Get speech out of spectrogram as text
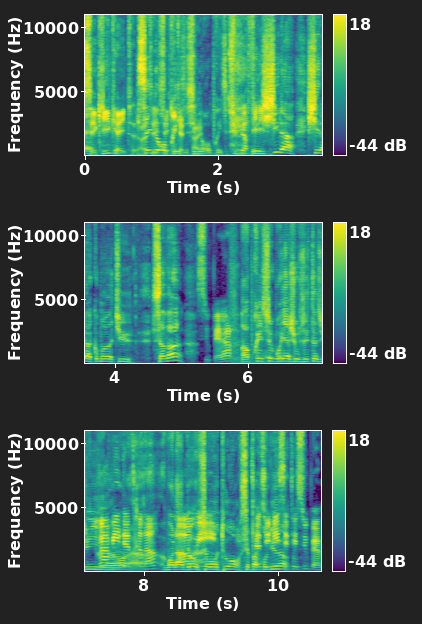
C'est- qui, Kate? C'est une reprise, c'est une reprise. Super Et Philippe. Sheila, Sheila, comment vas-tu? Ça va? Super. Après ce voyage aux États-unis. Ravi euh, d'être là. Voilà, Ah de ce retour, c'est pas trop États-Unis, dur. C'était super.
